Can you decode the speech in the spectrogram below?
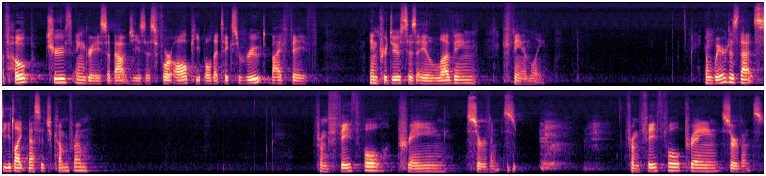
of hope, truth, and grace about Jesus for all people that takes root by faith and produces a loving family. And where does that seed like message come from? From faithful praying servants. From faithful praying servants.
